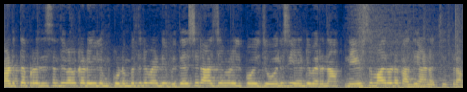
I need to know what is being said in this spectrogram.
കടുത്ത പ്രതിസന്ധികൾക്കിടയിലും കുടുംബത്തിനു വേണ്ടി വിദേശ രാജ്യങ്ങളിൽ പോയി ജോലി ചെയ്യേണ്ടി വരുന്ന നേഴ്സുമാരുടെ കഥയാണ് ചിത്രം.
